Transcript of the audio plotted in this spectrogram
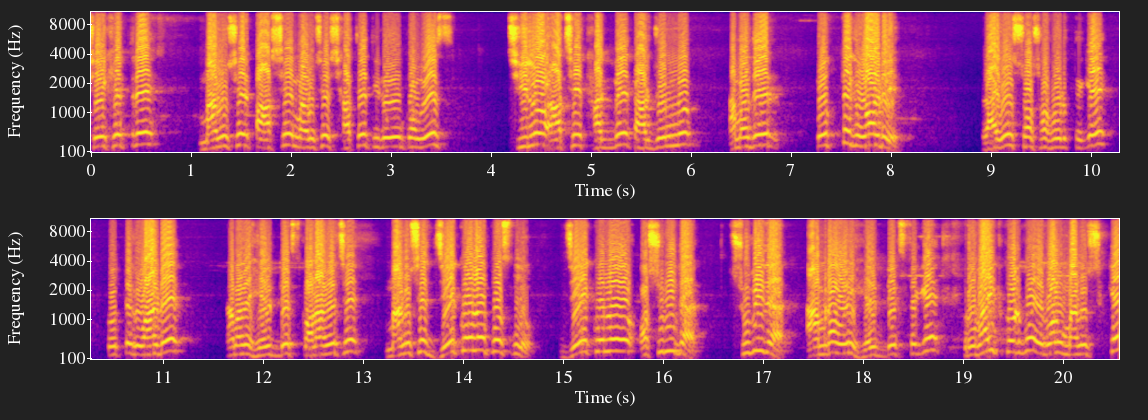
সেই ক্ষেত্রে মানুষের পাশে, মানুষের সাথে তৃণমূল কংগ্রেস ছিল, আছে, থাকবে, তার জন্য আমাদের প্রত্যেক ওয়ার্ডে, রায়গঞ্জ শহর থেকে প্রত্যেক ওয়ার্ডে আমাদের হেল্প ডেস্ক করা হয়েছে। মানুষের যে কোনো প্রশ্ন, যে কোনো অসুবিধা সুবিধা আমরা ওই হেল্প ডেস্ক থেকে প্রোভাইড করব এবং মানুষকে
